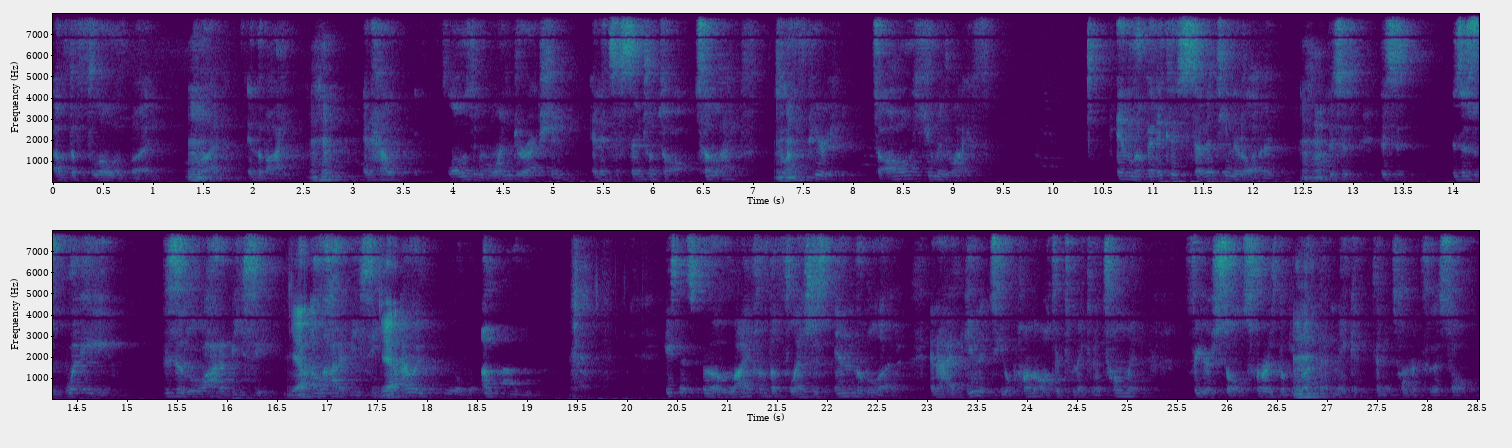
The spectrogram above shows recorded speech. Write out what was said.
of the flow of blood, Mm. blood in the body, Mm-hmm. and how it flows in one direction, and it's essential to all, to life, to Mhm. life period, to all human life. In Leviticus 17 and 11, Mm-hmm. this is this is this is way this is a lot of BC. Yeah. A lot of BC. Yeah. I would, a lot of- he says, For the life of the flesh is in the blood, and I have given it to you upon the altar to make an atonement for your souls, for is the blood Mhm. that maketh an atonement for the soul.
